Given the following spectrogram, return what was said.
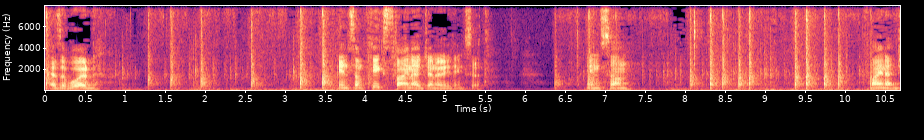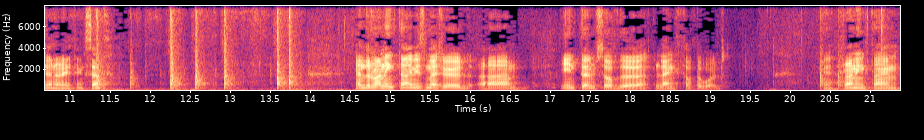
as a word in some fixed finite generating set. In some finite generating set. And the running time is measured um, in terms of the length of the word. Okay, running time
